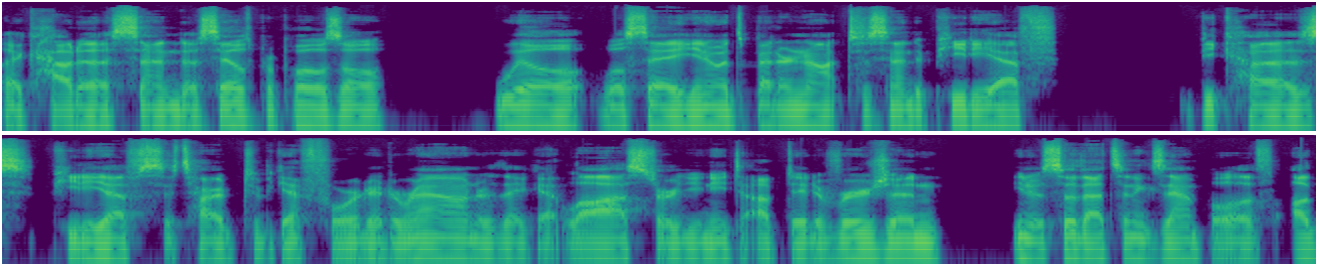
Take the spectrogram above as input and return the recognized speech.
like how to send a sales proposal, we'll we'll say you know it's better not to send a PDF because PDFs it's hard to get forwarded around or they get lost or you need to update a version you know so that's an example of I'll,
